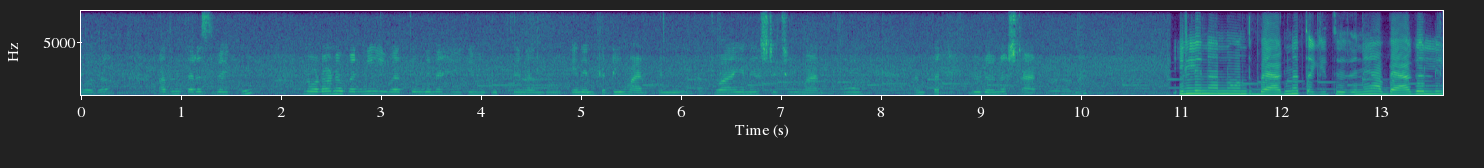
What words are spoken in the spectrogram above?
ಇವಾಗ. ಅದನ್ನು ತರಿಸ್ಬೇಕು. ನೋಡೋಣ ಬನ್ನಿ ಇವತ್ತಿನ ದಿನ ಹೇಗೆ ಹೋಗುತ್ತೆ ನಂದು. ಏನೇನು ಕಟಿಂಗ್ ಮಾಡ್ತೀನಿ ಅಥವಾ ಏನೇನು ಸ್ಟಿಚಿಂಗ್ ಮಾಡ್ತೀನಿ ಅಂತ ವಿಡಿಯೋನ ಸ್ಟಾರ್ಟ್ ಮಾಡೋಣ. ಇಲ್ಲಿ ನಾನು ಒಂದು ಬ್ಯಾಗ್ನ ತೆಗಿತಿದ್ದೀನಿ. ಆ ಬ್ಯಾಗಲ್ಲಿ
